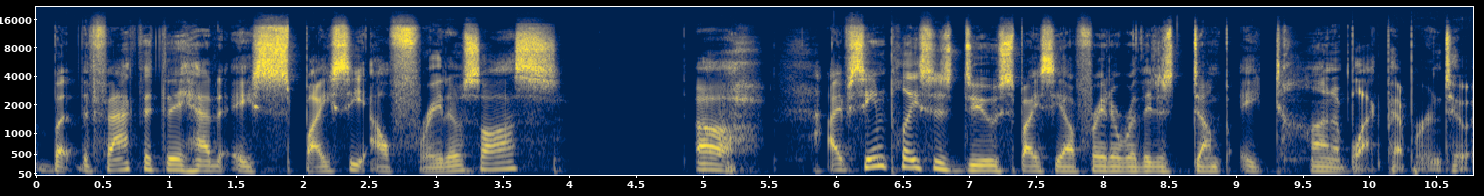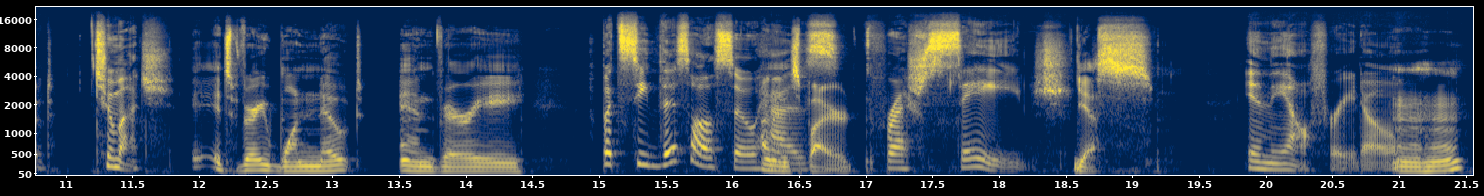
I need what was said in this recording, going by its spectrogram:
but the fact that they had a spicy Alfredo sauce. Oh, I've seen places do spicy Alfredo where they just dump a ton of black pepper into it. Too much. It's very one note and very But see, this also has fresh sage yes. in the Alfredo. Mm-hmm.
